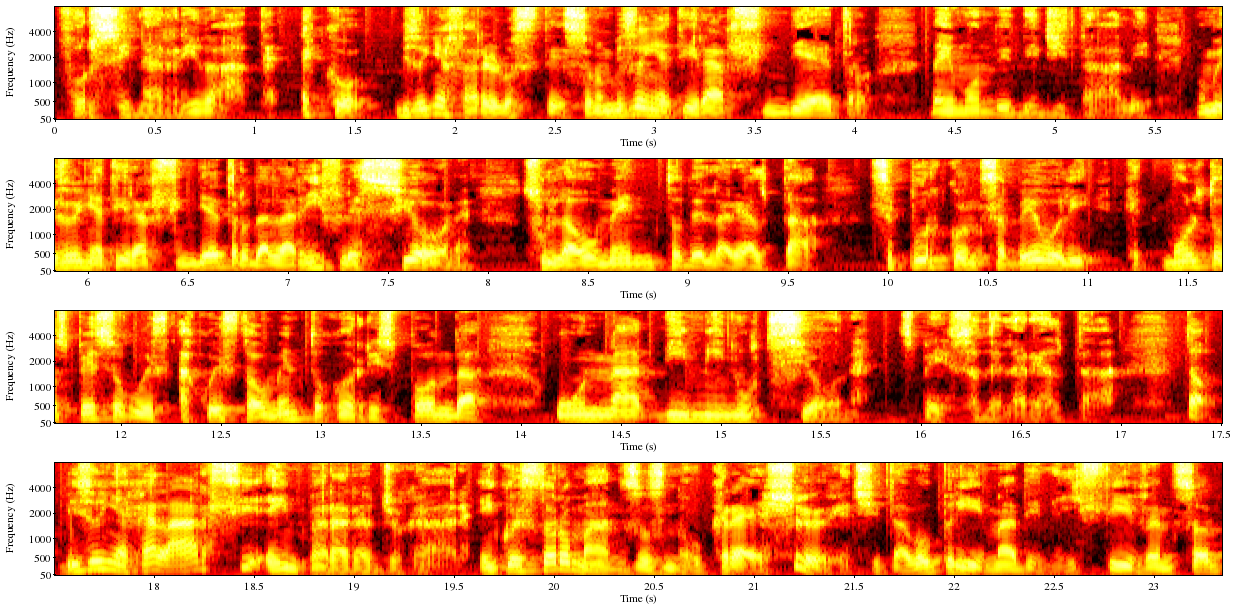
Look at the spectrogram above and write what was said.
forse inarrivate. Ecco, bisogna fare lo stesso, non bisogna tirarsi indietro dai mondi digitali, non bisogna tirarsi indietro dalla riflessione sull'aumento della realtà, seppur consapevoli che molto spesso a questo aumento corrisponda una diminuzione spesso della realtà. No, bisogna calarsi e imparare a giocare. In questo romanzo Snow Crash, che citavo prima, di Neil Stevenson,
